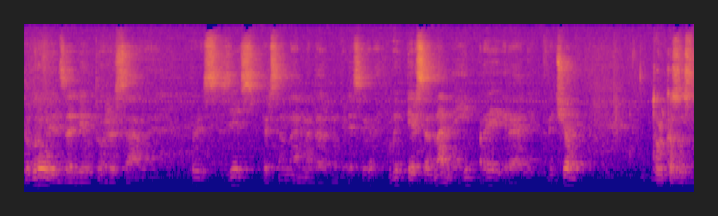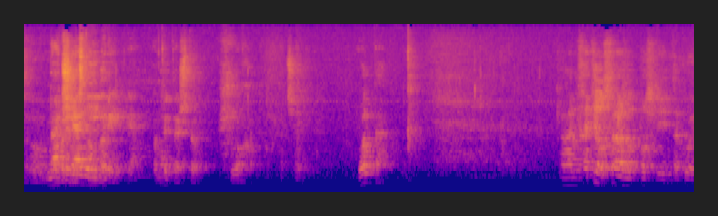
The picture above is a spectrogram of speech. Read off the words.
Дубровин забил то же самое. То есть здесь персонально должны были сыграть. Мы персонально им проиграли. Причем Только за, в начале игры прям. Вот это что, плохо. в начале. Вот так. А не хотел сразу после такой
